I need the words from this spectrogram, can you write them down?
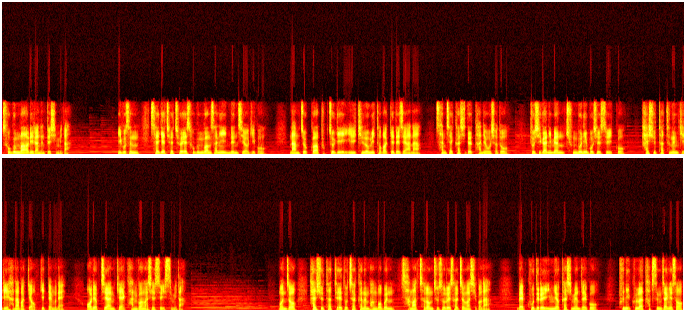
소금마을이라는 뜻입니다. 이곳은 세계 최초의 소금 광산이 있는 지역이고 남쪽과 북쪽이 1km밖에 되지 않아 산책하시듯 다녀오셔도 2시간이면 충분히 보실 수 있고 할슈타트는 길이 하나밖에 없기 때문에 어렵지 않게 관광하실 수 있습니다. 먼저 할슈타트에 도착하는 방법은 사막처럼 주소를 설정하시거나 맵 코드를 입력하시면 되고 푸니쿨라 탑승장에서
